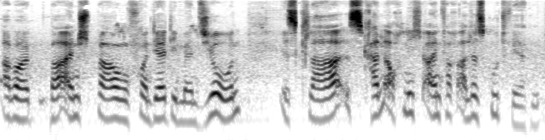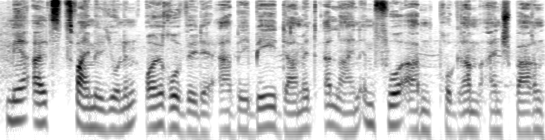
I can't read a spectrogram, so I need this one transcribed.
Aber bei Einsparungen von der Dimension ist klar, es kann auch nicht einfach alles gut werden. Mehr als zwei Millionen Euro will der RBB damit allein im Vorabendprogramm einsparen.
